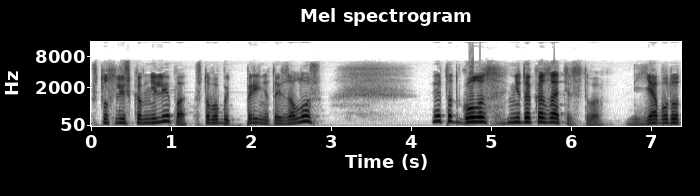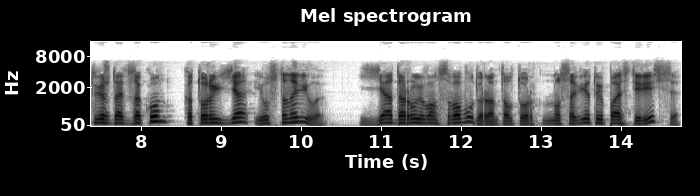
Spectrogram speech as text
что слишком нелепо, чтобы быть принятой за ложь, этот голос не доказательство. Я буду утверждать закон, который я и установила. Я дарую вам свободу, Ранталтор, но советую поостеречься,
